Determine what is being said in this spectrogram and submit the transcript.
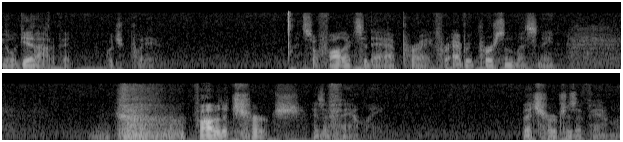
you'll get out of it what you put in. And So, Father, today I pray for every person listening. Father, the church is a family. The church is a family.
